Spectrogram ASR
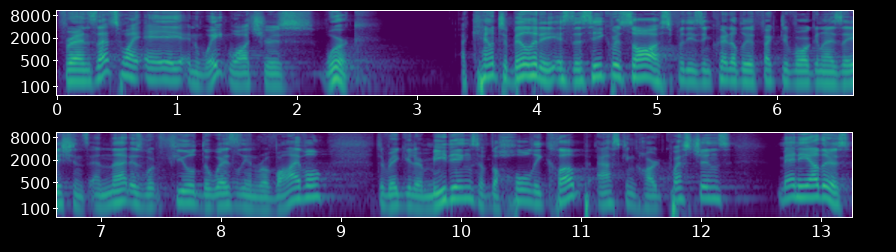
Friends, that's why AA and Weight Watchers work. Accountability is the secret sauce for these incredibly effective organizations, and that is what fueled the Wesleyan revival, the regular meetings of the Holy Club, asking hard questions, many others.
